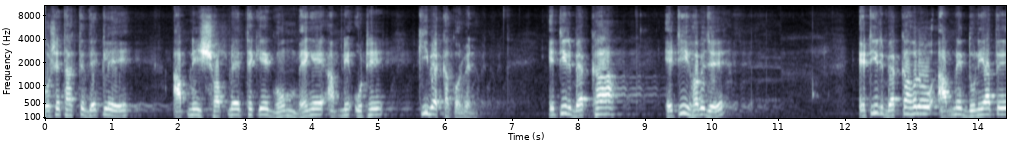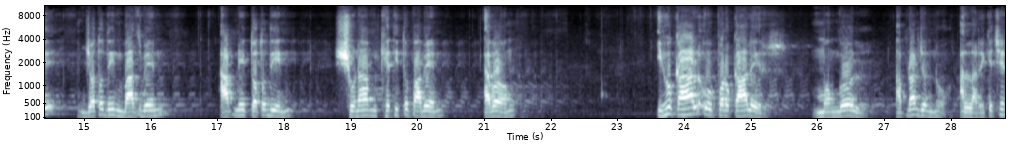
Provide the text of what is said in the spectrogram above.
বসে থাকতে দেখলে আপনি স্বপ্নের থেকে ঘুম ভেঙে আপনি উঠে কি ব্যাখ্যা করবেন? এটির ব্যাখ্যা এটি হবে যে, এটির ব্যাখ্যা হলো, আপনি দুনিয়াতে যতদিন বাঁচবেন, আপনি ততদিন সুনাম খ্যাতিত পাবেন এবং ইহকাল ও পরকালের মঙ্গল আপনার জন্য আল্লাহ রেখেছেন,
